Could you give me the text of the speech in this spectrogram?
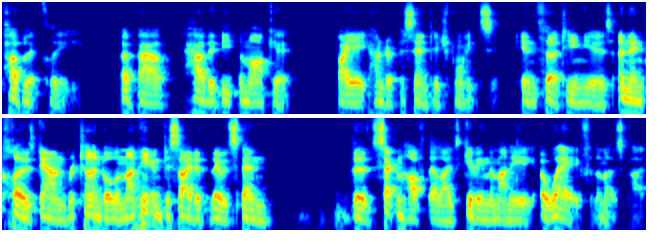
publicly about how they beat the market by 800 percentage points in 13 years and then closed down, returned all the money, and decided that they would spend the second half of their lives giving the money away for the most part.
